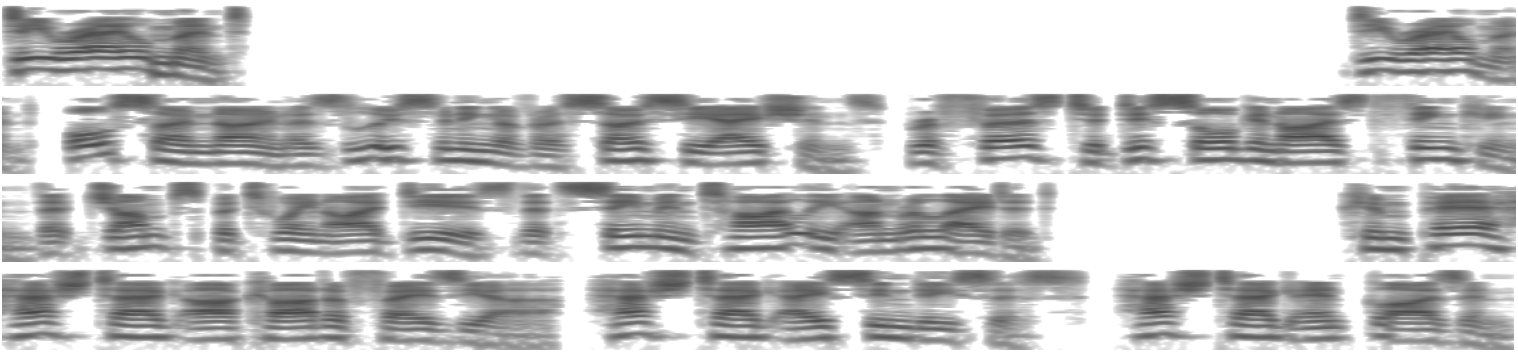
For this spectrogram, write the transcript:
Derailment Derailment, also known as loosening of associations, refers to disorganized thinking that jumps between ideas that seem entirely unrelated. Compare hashtag akataphasia, hashtag asyndesis, hashtag entgleisen,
